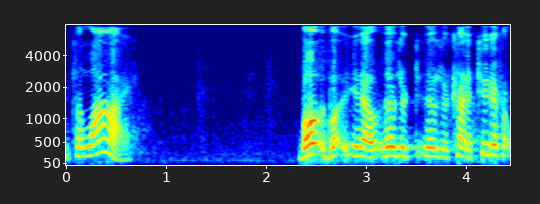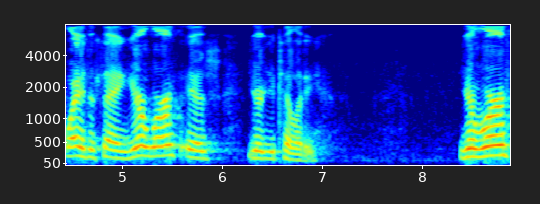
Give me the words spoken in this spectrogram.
It's a lie. Both, you know, those are those are kind of two different ways of saying your worth is your utility. Your worth,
